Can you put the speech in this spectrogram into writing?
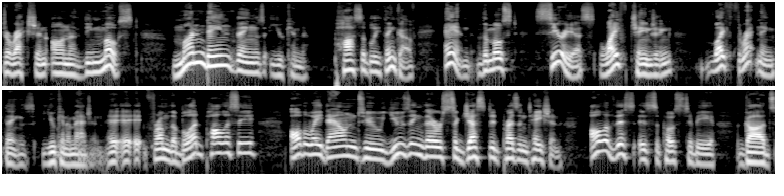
direction on the most mundane things you can possibly think of, and the most serious, life changing, life threatening things you can imagine. It, it, it, from the blood policy all the way down to using their suggested presentation. All of this is supposed to be God's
